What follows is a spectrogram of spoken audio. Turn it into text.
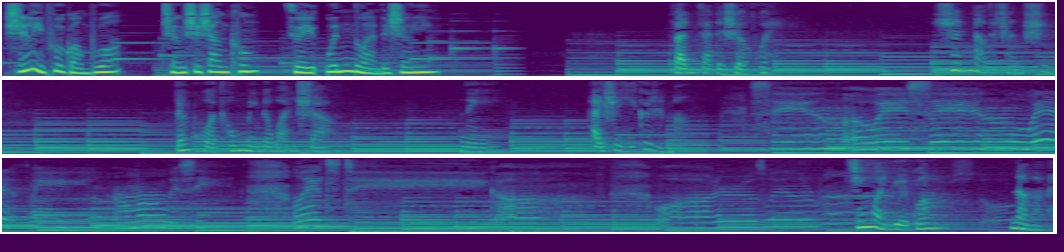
十里铺广播，城市上空最温暖的声音。繁杂的社会，喧闹的城市，灯火通明的晚上，你还是一个人吗？今晚月光那么美，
